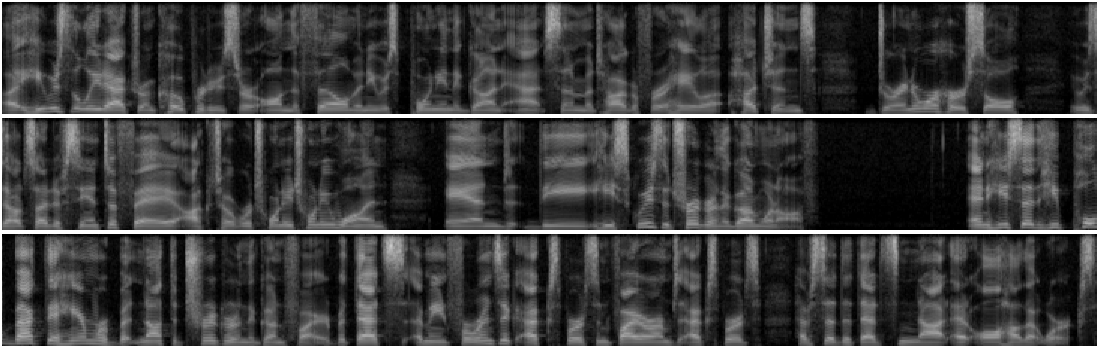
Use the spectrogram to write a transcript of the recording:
Uh, he was the lead actor and co producer on the film, and he was pointing the gun at cinematographer Halyna Hutchins during a rehearsal. It was outside of Santa Fe, October 2021, and the he squeezed the trigger and the gun went off. And he said he pulled back the hammer, but not the trigger, and the gun fired. But that's, I mean, forensic experts and firearms experts have said that that's not at all how that works.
